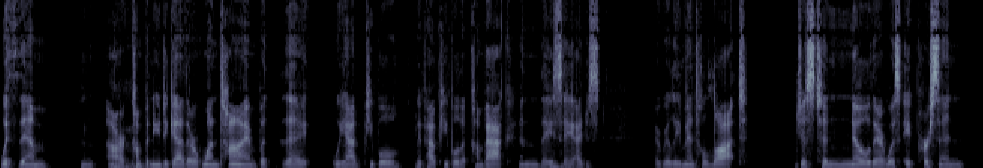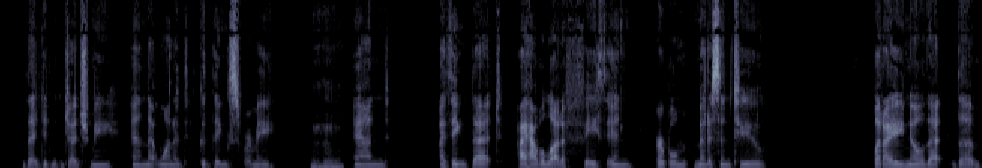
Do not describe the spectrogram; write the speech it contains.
with them in our mm-hmm. company together one time, but they we had people we've had people that come back and they mm-hmm. say i just it really meant a lot just to know there was a person that didn't judge me and that wanted good things for me mm-hmm. and i think that i have a lot of faith in herbal medicine too but i know that the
